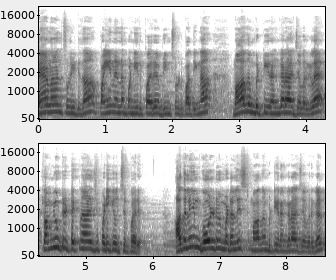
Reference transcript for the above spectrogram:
வேணான்னு சொல்லிட்டு தான் பையன் என்ன பண்ணியிருப்பாரு அப்படின்னு சொல்லிட்டு பார்த்தீங்கன்னா மாதம்பட்டி ரங்கராஜ் அவர்களை கம்ப்யூட்டர் டெக்னாலஜி படிக்க வச்சிருப்பாரு. அதுலேயும் கோல்டு மெடலிஸ்ட் மாதம்பட்டி ரங்கராஜ் அவர்கள்.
